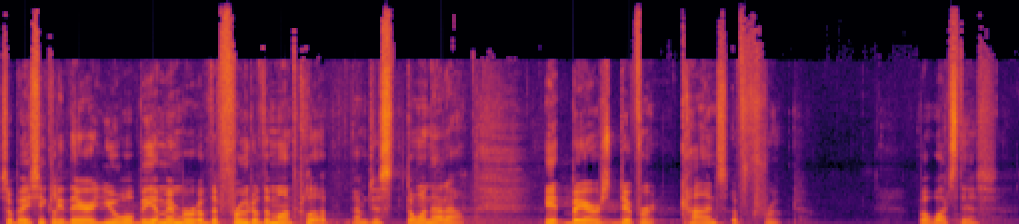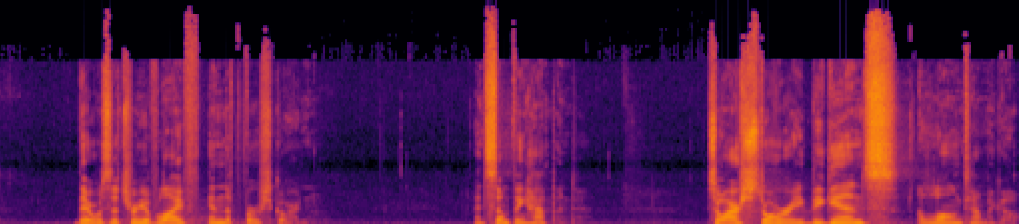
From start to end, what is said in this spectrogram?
So basically, there you will be a member of the Fruit of the Month Club. I'm just throwing that out. It bears different kinds of fruit. But watch this there was a tree of life in the first garden, and something happened. So our story begins a long time ago.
